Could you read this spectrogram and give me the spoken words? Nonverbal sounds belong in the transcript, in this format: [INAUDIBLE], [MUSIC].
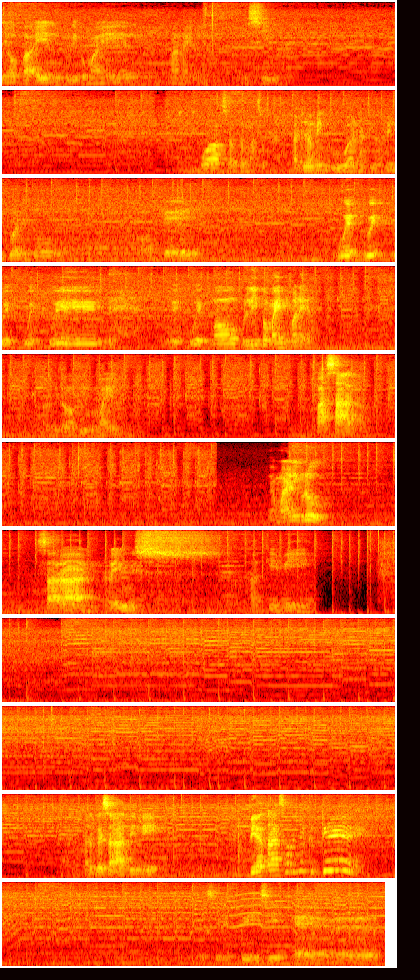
nyobain beli pemain mana ini? Misi wah saya udah masuk. Hadiah mingguan hadiah mingguan itu oke. Okay. wih wih wih wih wih. Wih wih mau beli pemain di mana ya? Kita mau beli pemain pasar. Yang mana nih bro saran Reus Hakimi. Harga saat ini. Biaya transfernya gede. SMP CF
